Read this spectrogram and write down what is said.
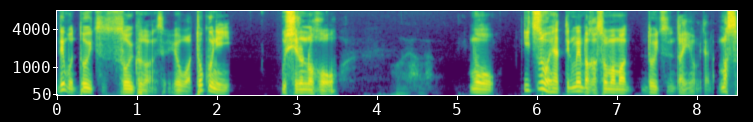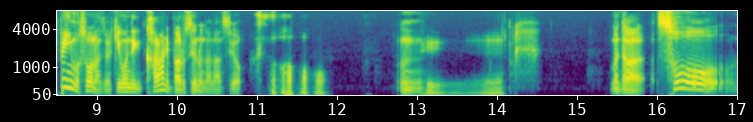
でもドイツそういうことなんですよ。要は特に後ろの方。もう、いつもやってるメンバーがそのままドイツ代表みたいな。まあスペインもそうなんですよ。基本的にかなりバルセロナなんですよ。うん。へえ。まあだから、そ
